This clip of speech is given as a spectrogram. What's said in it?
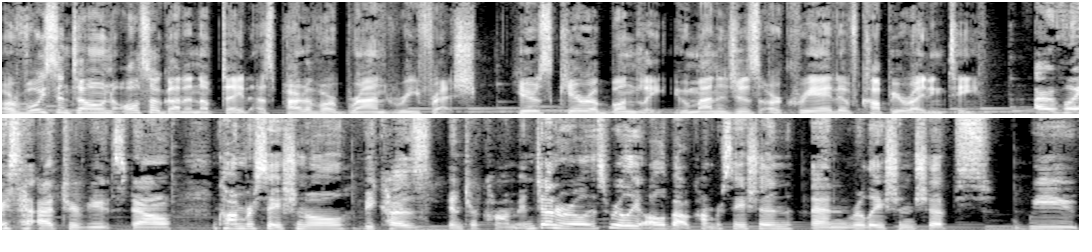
Our voice and tone also got an update as part of our brand refresh. Here's Kira Bundley, who manages our creative copywriting team. Our voice attributes now conversational because intercom in general is really all about conversation and relationships. We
